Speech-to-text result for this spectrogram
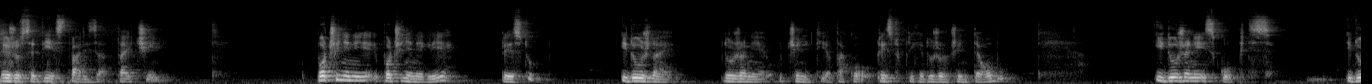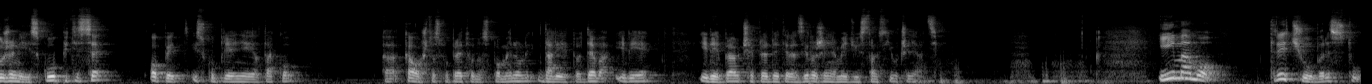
Vežu se dvije stvari za taj čin. Počinjeni, počinjen je grije, prestup, i dužna je, dužan je učiniti, je tako, prestupnik je dužan učiniti obu, i dužan je iskupiti se. I dužan je iskupiti se, opet iskupljenje, je tako, kao što smo prethodno spomenuli, da li je to deva ili je ili je pravče predmeti razilaženja među islamskim učenjacima. I imamo treću vrstu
